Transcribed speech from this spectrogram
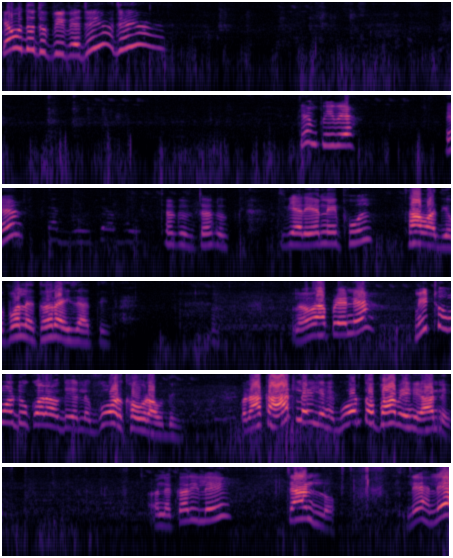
કેવું દૂધ પીવે? જોયું જોયું? કેમ પીવે? હે? ટકુક ટકુક ત્યારે એને ફૂલ થવા દો ભલે ધરાઈ જતી. હવે આપણે એને મીઠું મોઢું કરાવી દે એટલે ગોળ ખવડાવી દે પણ આખા હાથ લઈ લે ગોળ તો ભાવે હે આને. અને કરી લે ચાંદલો. લે લે.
